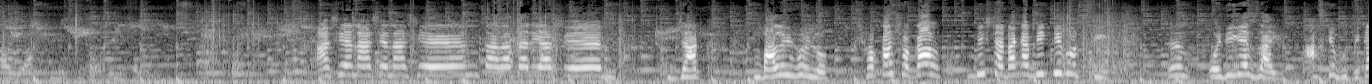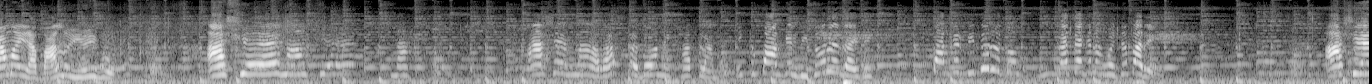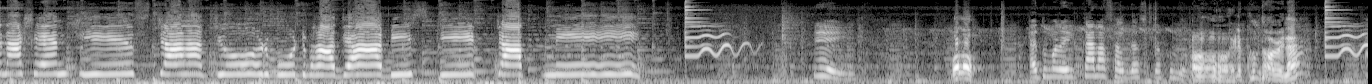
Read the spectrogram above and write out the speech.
আল্লাহ, বিস্কুটটা বলি চলো। আসেন আসেন আসেন তাড়াতাড়ি আসেন। যাক ভালোই হইল। সকাল সকাল বিশটা টাকা বিক্রি করছি। ওইদিকে যাই, আজকে বুঝি কামাইরা ভালোই হইব। আসেন আসেন, না আসেন না, রাস্তা দিয়ে অনেক হাঁটলাম। একটু পার্কের ভিতরে যাই দেখি। পার্কের ভিতরে তো বেচা কেনা হইতে পারে। আসেন আসেন চিপস চানাচুর, বুট ভাজা, বিস্কিট, চাটনি। এই। বলো। তোমার এই কানা শাল গাছটা খুলো। ও এটা খুলতে হবে না?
